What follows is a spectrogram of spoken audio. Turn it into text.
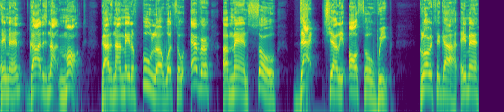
Amen. God is not mocked. God is not made a fool of whatsoever a man sow, that shall he also reap. Glory to God. Amen.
